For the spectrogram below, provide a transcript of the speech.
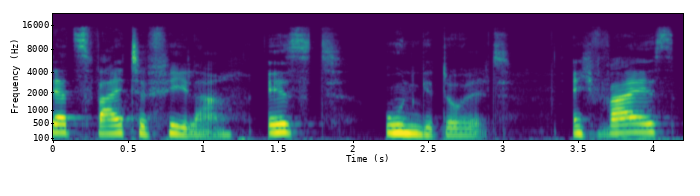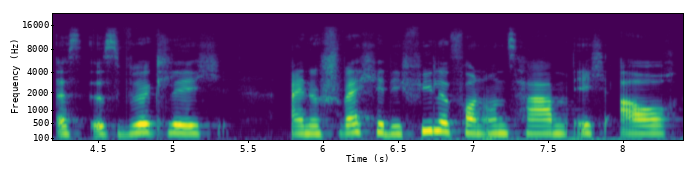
Der zweite Fehler ist Ungeduld. Ich weiß, es ist wirklich eine Schwäche, die viele von uns haben, ich auch.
